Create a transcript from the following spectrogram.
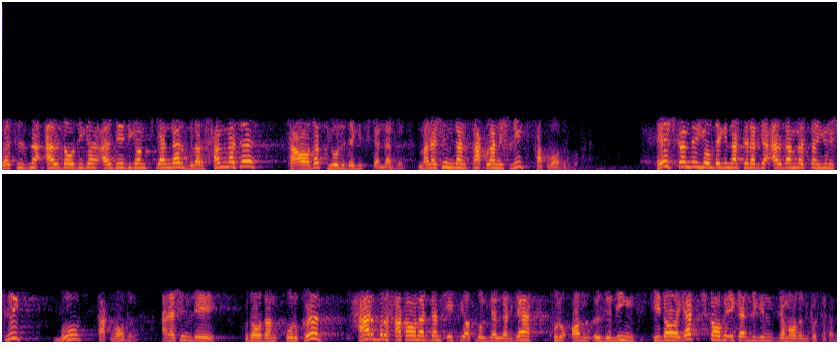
va sizni aldovdigan aldaydigan tikanlar bular hammasi saodat yo'lidagi tikanlardir. Mana shundan saqlanishlik taqvodir bu hech qanday yo'ldagi narsalarga aldanmasdan yurishlik bu taqvodir. Ana shunday xudodan qo'rqib har bir xatolardan ehtiyot bo'lganlarga qur'on o'zining hidoyat kitobi ekanligini jamolini ko'rsatadi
